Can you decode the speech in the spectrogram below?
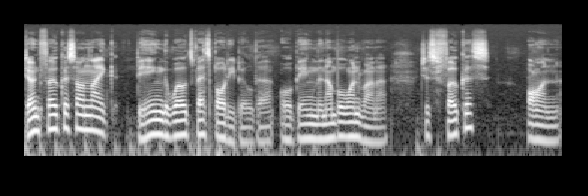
don't focus on like being the world's best bodybuilder or being the number one runner. Just focus on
